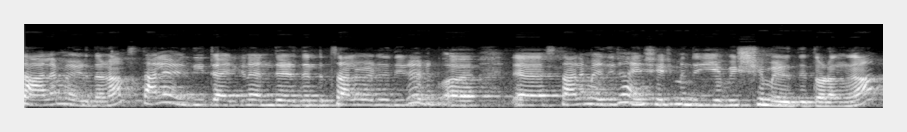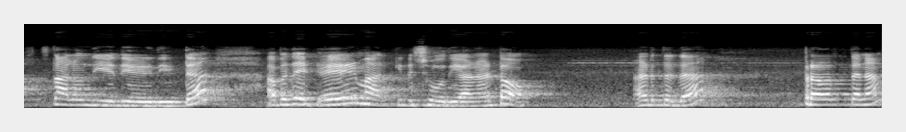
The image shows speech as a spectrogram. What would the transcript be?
സ്ഥലം എഴുതണം. സ്ഥലം എഴുതിയിട്ടായിരിക്കണം എന്ത് എഴുതേണ്ടത് സ്ഥലം എഴുതിയിട്ട് ഒരു സ്ഥലം എഴുതിയിട്ട് അതിന് ശേഷം എന്ത് ചെയ്യുക? വിഷയം എഴുതി തുടങ്ങുക. സ്ഥലവും തീയതി എഴുതിയിട്ട്. അപ്പൊ ഇത് ഏഴ് മാർക്കിന്റെ ചോദ്യമാണ് കേട്ടോ. അടുത്തത്. പ്രവർത്തനം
